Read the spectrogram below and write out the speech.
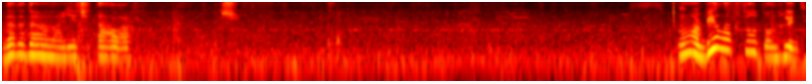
Да-да-да, я читала. О, белок тут, он, гляньте.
